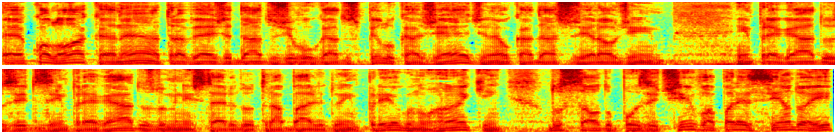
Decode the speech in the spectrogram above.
é, coloca, né, através de dados divulgados pelo CAGED, né, o Cadastro Geral de Empregados e Desempregados do Ministério do Trabalho e do Emprego, no ranking do saldo positivo, aparecendo aí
